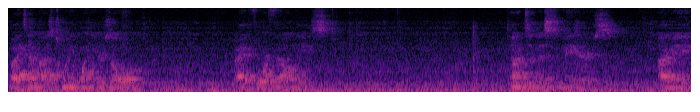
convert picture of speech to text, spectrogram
by the time I was 21 years old, I had four felonies, tons of misdemeanors. I mean,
